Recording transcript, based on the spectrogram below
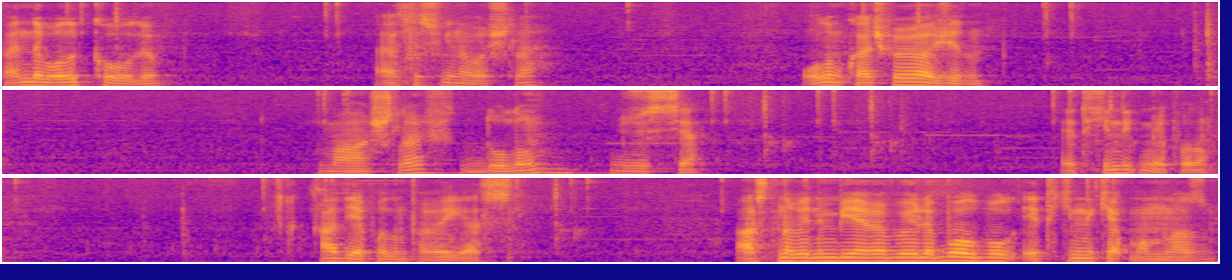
Ben de balık kovalıyorum. Ertesi güne başla. Oğlum kaç para harcadın? Maaşlar, dolum, müzisyen. Etkinlik mi yapalım? Hadi yapalım para gelsin. Aslında benim bir ara böyle bol bol etkinlik yapmam lazım.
